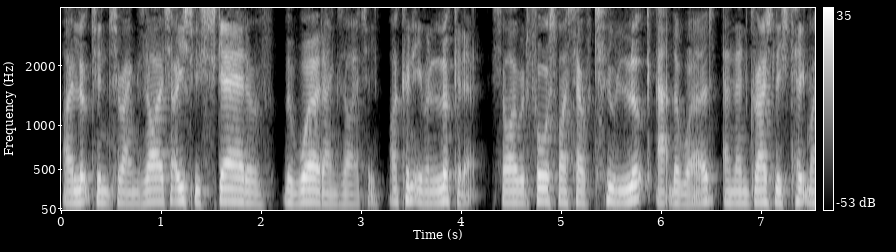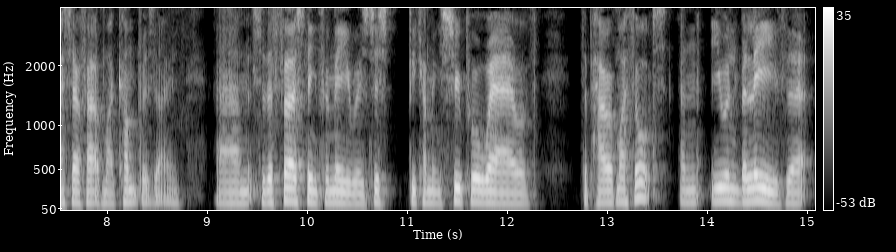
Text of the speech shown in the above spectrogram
I looked into anxiety. I used to be scared of the word anxiety. I couldn't even look at it. So I would force myself to look at the word and then gradually take myself out of my comfort zone. Um, so the first thing for me was just becoming super aware of the power of my thoughts. And you wouldn't believe that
